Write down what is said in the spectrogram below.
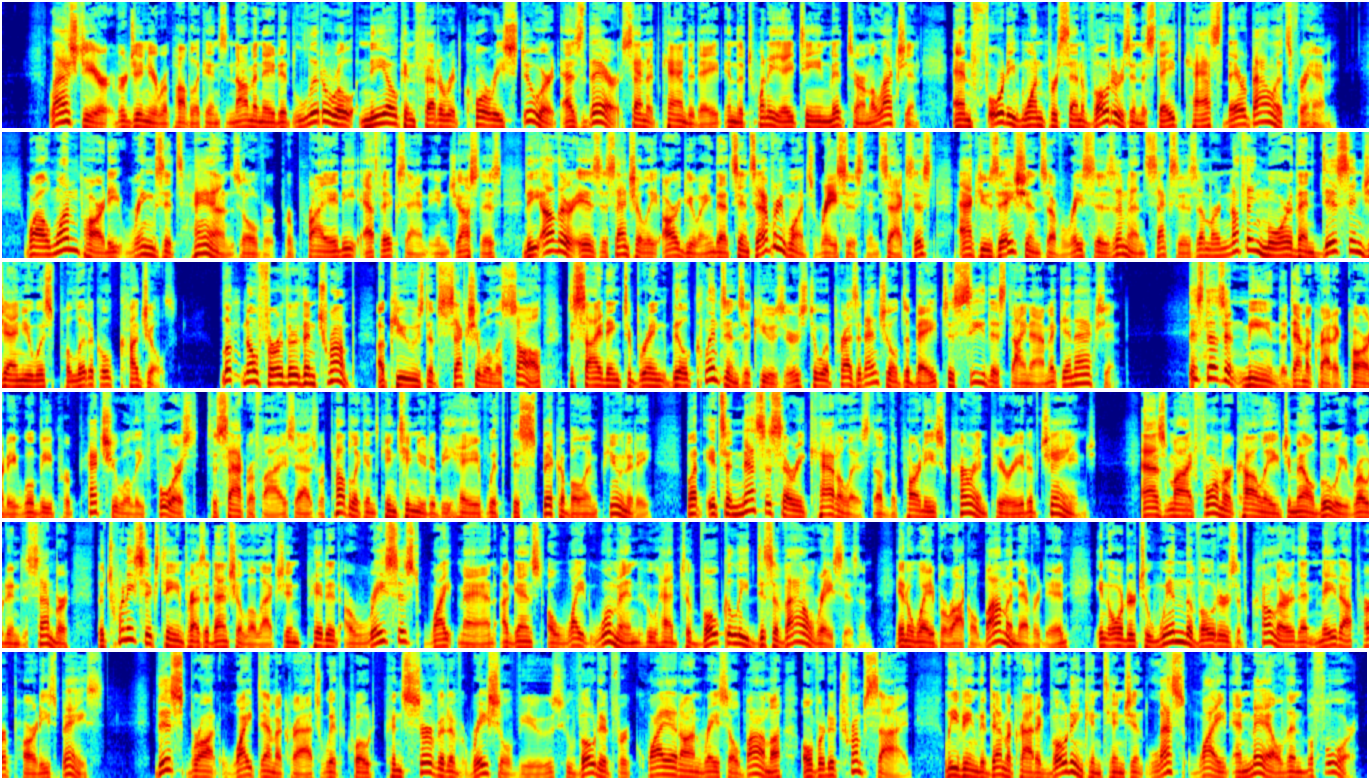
Last year, Virginia Republicans nominated literal neo Confederate Corey Stewart as their Senate candidate in the 2018 midterm election, and 41% of voters in the state cast their ballots for him. While one party wrings its hands over propriety, ethics, and injustice, the other is essentially arguing that since everyone's racist and sexist, accusations of racism and sexism are nothing more than disingenuous political cudgels. Look no further than Trump, accused of sexual assault, deciding to bring Bill Clinton's accusers to a presidential debate to see this dynamic in action. This doesn't mean the Democratic Party will be perpetually forced to sacrifice as Republicans continue to behave with despicable impunity, but it's a necessary catalyst of the party's current period of change. As my former colleague Jamelle Bouie wrote in December, the 2016 presidential election pitted a racist white man against a white woman who had to vocally disavow racism, in a way Barack Obama never did, in order to win the voters of color that made up her party's base. This brought white Democrats with, quote, conservative racial views who voted for quiet on race Obama over to Trump's side, leaving the Democratic voting contingent less white and male than before.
